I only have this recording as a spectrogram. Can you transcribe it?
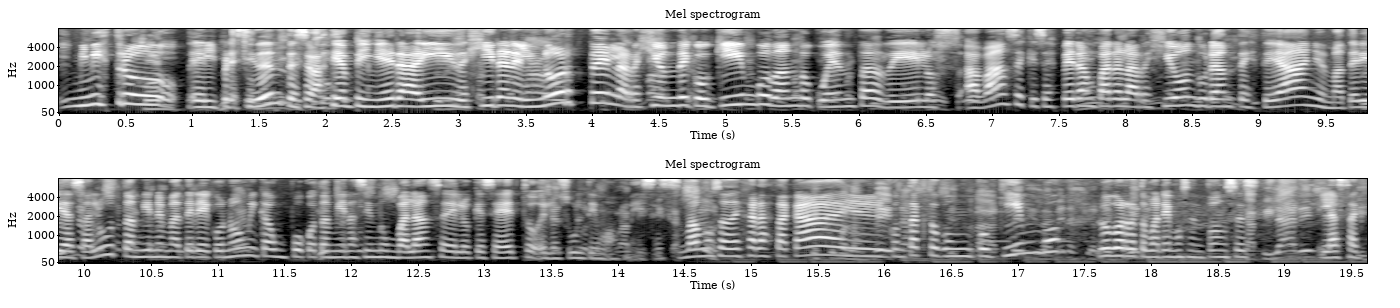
El ministro, el presidente Sebastián Piñera ahí de gira en el norte, en la región de Coquimbo, dando cuenta de los avances que se esperan para la región durante este año en materia de salud, también en materia económica, un popoco también haciendo un balance de lo que se ha hecho en los últimos meses. Vamos a dejar hasta acá el contacto con Coquimbo, luego retomaremos entonces las actividades.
